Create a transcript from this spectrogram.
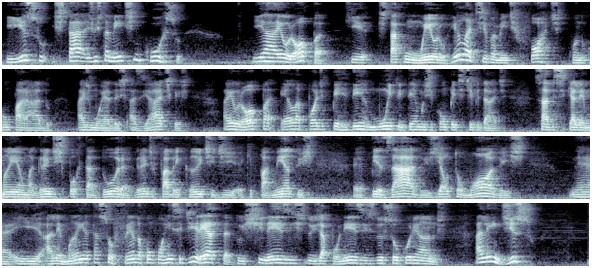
E isso está justamente em curso. E a Europa que está com um euro relativamente forte quando comparado às moedas asiáticas, a Europa ela pode perder muito em termos de competitividade. Sabe-se que a Alemanha é uma grande exportadora, grande fabricante de equipamentos é, pesados, de automóveis, né? e a Alemanha está sofrendo a concorrência direta dos chineses, dos japoneses e dos sul-coreanos. Além disso,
